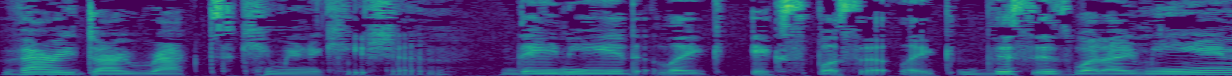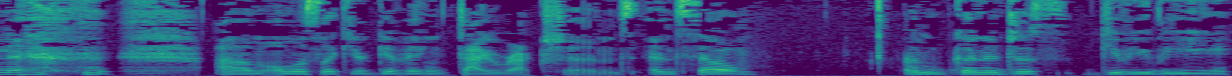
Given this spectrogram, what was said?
very direct communication. They need like explicit, like this is what I mean, um, almost like you're giving directions. And so I'm gonna just give you the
